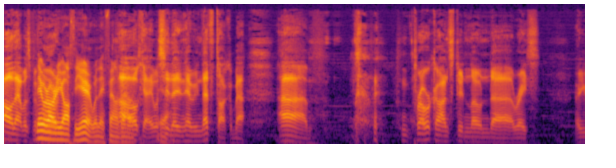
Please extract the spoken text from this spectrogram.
Oh, that was. they were already off the air when they found out Oh, okay. Well, see, they didn't have even that to talk about. Um, pro or con student loan uh, race? Are you?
